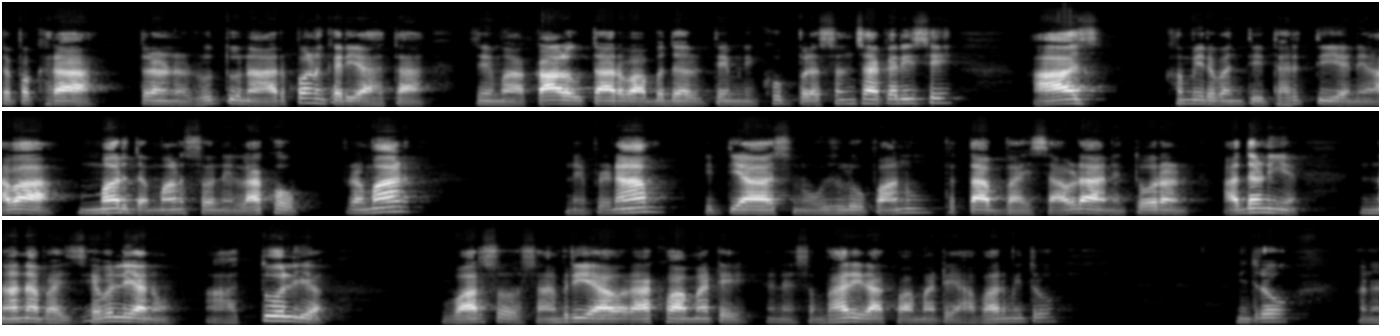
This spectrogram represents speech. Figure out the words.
સપખરા ત્રણ ઋતુના અર્પણ કર્યા હતા, જેમાં કાળ ઉતારવા બદલ તેમની ખૂબ પ્રશંસા કરી છે. આજ ખમીરવંતી ધરતી અને આવા મર્દ માણસોને લાખો પ્રમાણ ને પ્રણામ, ઇતિહાસનું ઉજળું પાનું પ્રતાપભાઈ સાવડા અને તોરણ આદરણીય નાનાભાઈ ઝેવલિયાનો આ અતુલ્ય વારસો સાંભળી રાખવા માટે અને સંભાળી રાખવા માટે આભાર મિત્રો. મિત્રો અને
